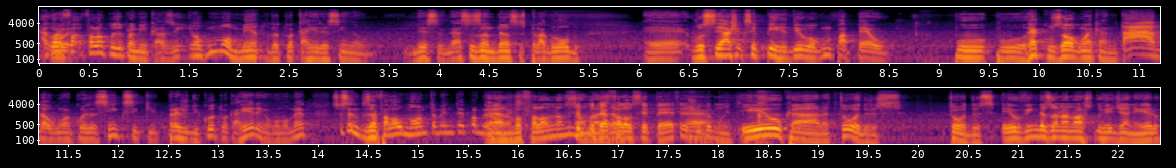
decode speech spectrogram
Agora, Ou- fa- fala uma coisa pra mim, Carlos. Em algum momento da tua carreira, assim, no- nesse- nessas andanças pela Globo, é, você acha que você perdeu algum papel por, por recusar alguma cantada, alguma coisa assim, que, se- que prejudicou a tua carreira em algum momento? Se você não quiser falar o nome, também não tem problema. É, não vou falar o nome Se não, puder mas, falar ó, o CPF, ajuda muito. Eu, cara, todos, todos. Eu vim da zona norte do Rio de Janeiro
